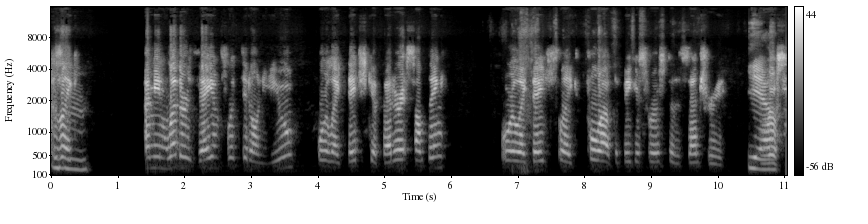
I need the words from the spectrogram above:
Because like, Mhm. I mean, whether they inflict it on you or like they just get better at something, or like they just like pull out the biggest roast of the century. yeah. roast.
